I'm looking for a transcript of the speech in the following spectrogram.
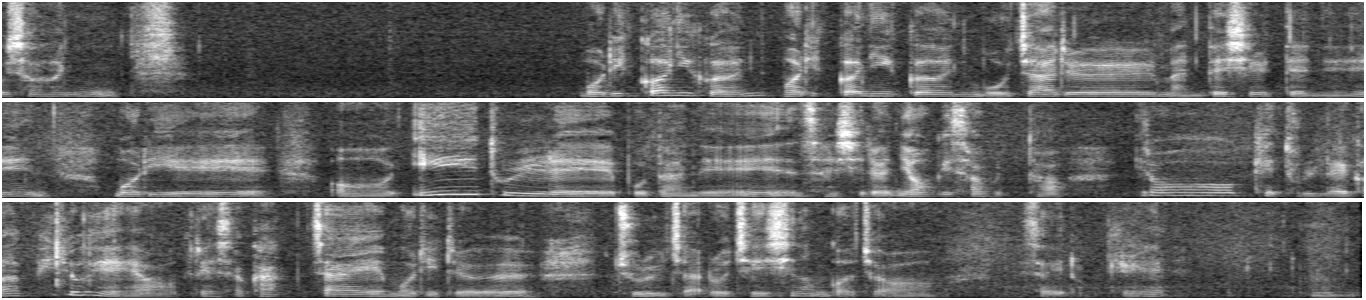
우선 머리끈이건 머리끈이건 모자를 만드실 때는 머리에 어, 이 둘레보다는 사실은 여기서부터 이렇게 둘레가 필요해요. 그래서 각자의 머리를 줄자로 재시는 거죠. 그래서 이렇게 음,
